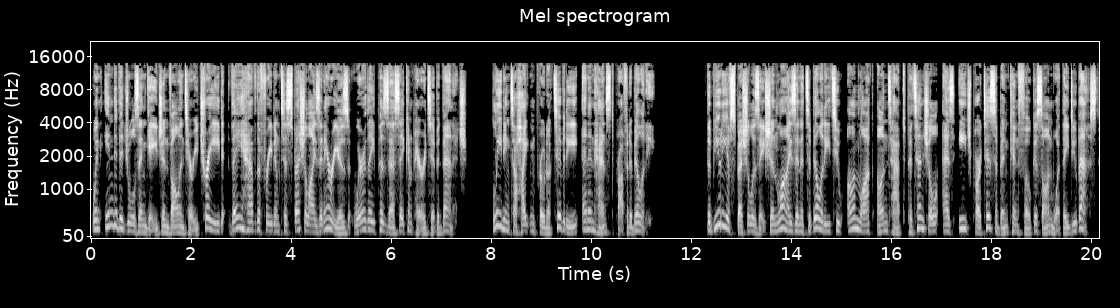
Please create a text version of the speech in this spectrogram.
When individuals engage in voluntary trade, they have the freedom to specialize in areas where they possess a comparative advantage, leading to heightened productivity and enhanced profitability. The beauty of specialization lies in its ability to unlock untapped potential as each participant can focus on what they do best,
